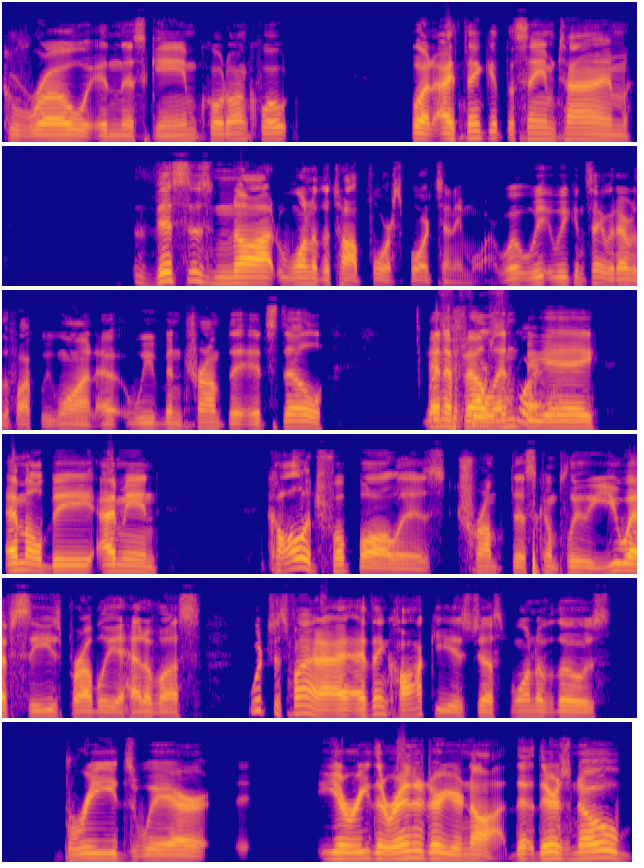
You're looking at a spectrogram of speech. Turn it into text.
grow in this game, quote unquote. But I think at the same time, this is not one of the top four sports anymore. We, we can say whatever the fuck we want. Uh, we've been trumped. It's still That's NFL, NBA, MLB. I mean, college football is trumped this completely. UFC is probably ahead of us, which is fine. I, I think hockey is just one of those breeds where eh, you're either in it or you're not. There's no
